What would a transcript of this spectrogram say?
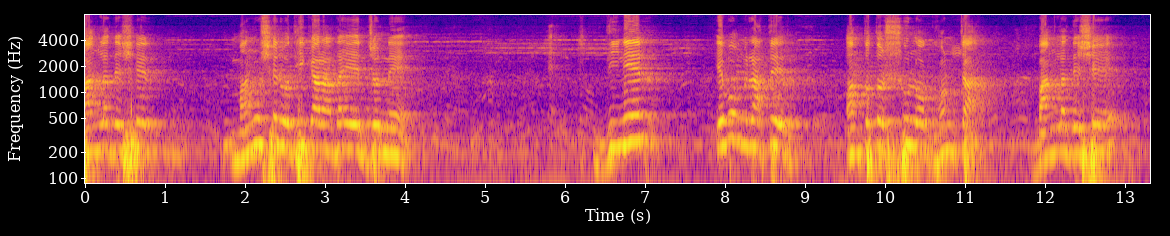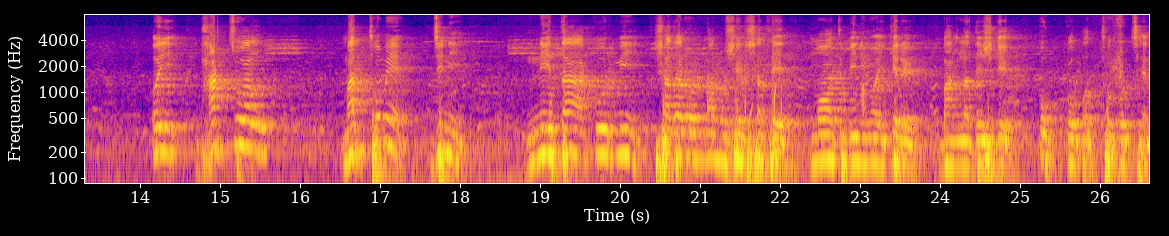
বাংলাদেশের মানুষের অধিকার আদায়ের জন্যে দিনের এবং রাতের অন্তত ষোলো ঘণ্টা বাংলাদেশে ওই ভার্চুয়াল মাধ্যমে যিনি নেতা, কর্মী, সাধারণ মানুষের সাথে মত বিনিময় করে বাংলাদেশকে ঐক্যবদ্ধ করছেন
